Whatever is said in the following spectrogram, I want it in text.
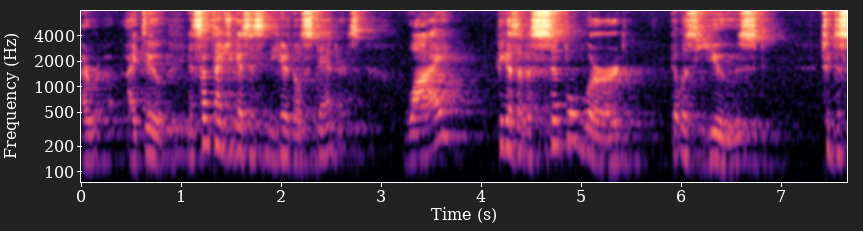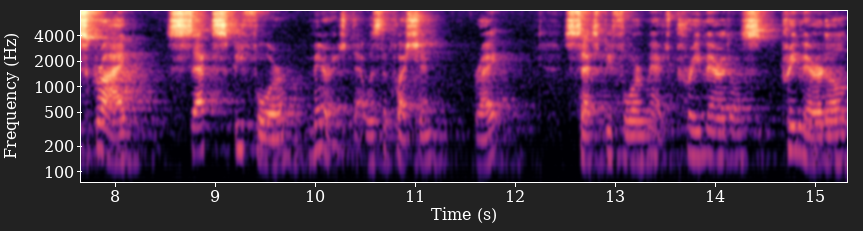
I, I do. And sometimes you guys just need to hear those standards. Why? Because of a simple word that was used to describe sex before marriage. That was the question, right? Sex before marriage. Premarital, premarital,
